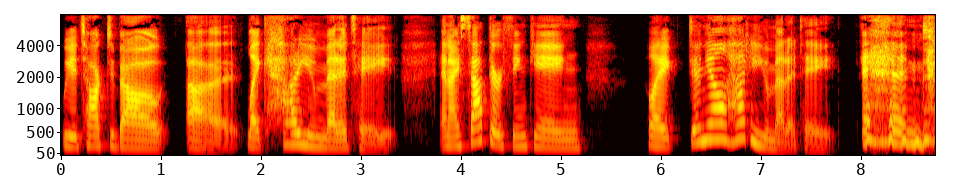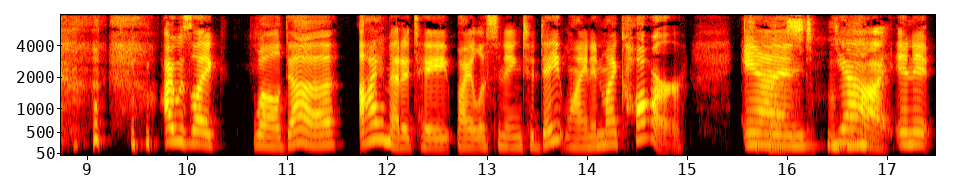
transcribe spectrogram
we had talked about uh like how do you meditate? And I sat there thinking like, Danielle, how do you meditate? And I was like, well, duh, I meditate by listening to Dateline in my car. And. Mhm. yeah, and it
